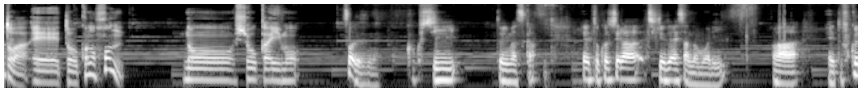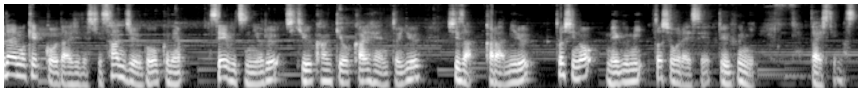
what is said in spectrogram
はい。あとは、えっ、と、この本の紹介も、そうですね。告知と言いますか。えっ、と、こちら、地球第三の森は、えっ、と、副題も結構大事ですし、35億年、生物による地球環境改変という視座から見る都市の恵みと将来性というふうに題しています。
